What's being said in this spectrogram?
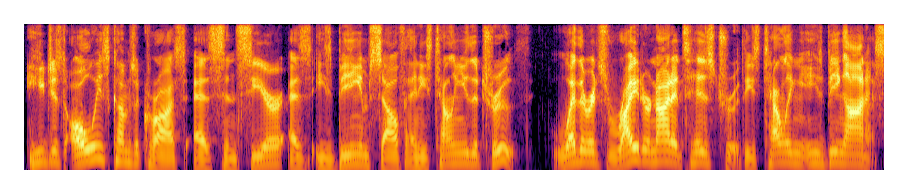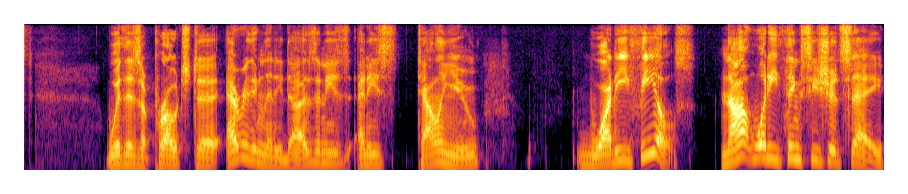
he just always comes across as sincere as he's being himself and he's telling you the truth whether it's right or not it's his truth he's telling he's being honest with his approach to everything that he does and he's and he's telling you what he feels not what he thinks he should say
